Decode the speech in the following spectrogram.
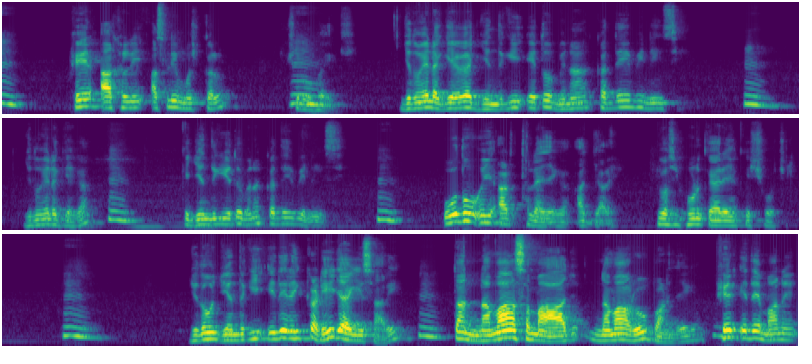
ਹੂੰ। ਫਿਰ ਅਖਲੀ ਅਸਲੀ ਮੁਸ਼ਕਲ ਸ਼ੁਰੂ। ਹੋਏਗੀ। ਜਦੋਂ ਇਹ ਲੱਗੇਗਾ ਜ਼ਿੰਦਗੀ ਇਹ ਤੋਂ ਬਿਨਾਂ ਕਦੇ ਵੀ ਨਹੀਂ ਸੀ। ਹੂੰ। ਜਦੋਂ ਇਹ ਲੱਗੇਗਾ ਹੂੰ। ਕਿ ਜ਼ਿੰਦਗੀ ਇਹ ਤੋਂ ਬਿਨਾਂ ਕਦੇ ਵੀ ਨਹੀਂ ਸੀ। ਹੂੰ। ਉਦੋਂ ਇਹ ਅਰਥ ਲੈ ਜਾਏਗਾ ਅੱਜ ਵਾਲੇ। ਜੋ ਅਸੀਂ ਹੁਣ ਕਹਿ ਰਹੇ ਹਾਂ ਕਿ ਸੋਚ ਲਓ ਹੂੰ। ਜਦੋਂ ਜ਼ਿੰਦਗੀ ਇਹਦੇ ਲਈ ਘੜੀ ਜਾਏਗੀ ਸਾਰੀ ਤਾਂ ਨਵਾਂ ਸਮਾਜ ਨਵਾਂ ਰੂਪ ਬਣ ਜਾਏਗਾ। ਫਿਰ ਇਹਦੇ ਮਨ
